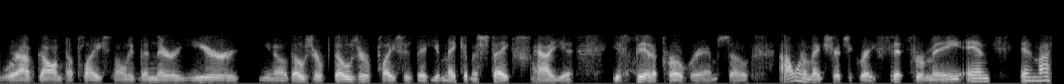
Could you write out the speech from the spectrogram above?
where I've gone to a place and only been there a year, you know, those are those are places that you make a mistake from how you you fit a program. So I want to make sure it's a great fit for me. And and my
